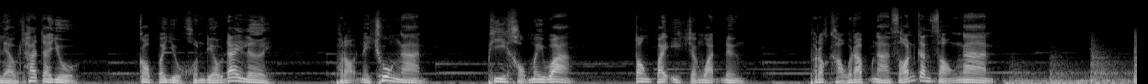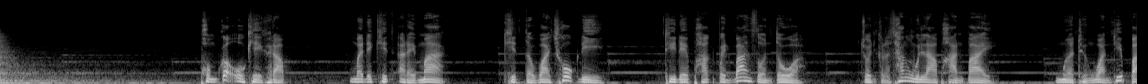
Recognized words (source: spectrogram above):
แล้วถ้าจะอยู่ ก็ไปอยู่คนเดียวได้เลย เพราะในช่วงงาน พี่เขาไม่ว่าง ต้องไปอีกจังหวัดหนึ่ง เพราะเขารับงานซ้อนกันสองงาน ผมก็โอเคครับ ไม่ได้คิดอะไรมาก คิดแต่ว่าโชคดี ที่ได้พักเป็นบ้านส่วนตัว จนกระทั่งเวลาผ่านไป เมื่อถึงวันที่ไป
